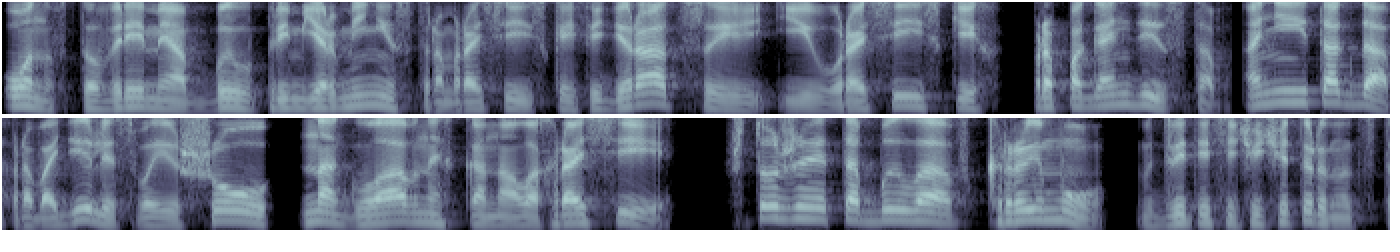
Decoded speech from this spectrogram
он в то время был премьер-министром Российской Федерации и у российских пропагандистов. Они и тогда проводили свои шоу на главных каналах России. Что же это было в Крыму в 2014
